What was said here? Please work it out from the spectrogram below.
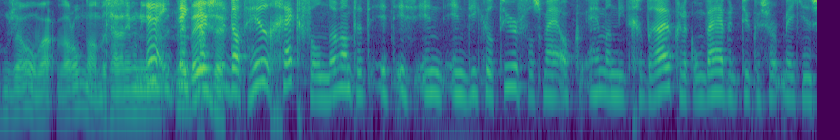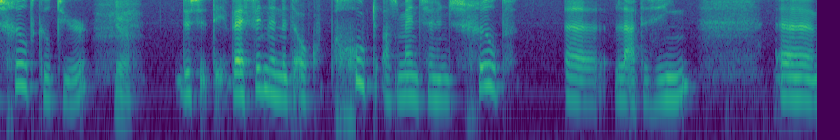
hoezo, Waar- waarom dan? We zijn er helemaal niet Ja, mee ik denk bezig. dat ze dat heel gek vonden, want het, het is in, in die cultuur volgens mij ook helemaal niet gebruikelijk. Om, wij hebben natuurlijk een soort beetje een schuldcultuur. Ja. Dus het- wij vinden het ook goed als mensen hun schuld eh, laten zien. Ehm,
